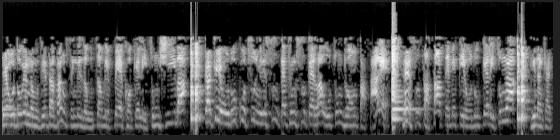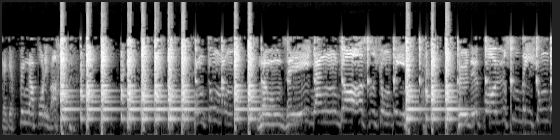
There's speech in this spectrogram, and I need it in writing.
给我多个农在他当生的肉粥的白壳给你中西吧，该给我多过子女的世界分世界老五中中大大的，还是大大对面给我多给你中啊，你能看看个分啊玻璃吧？听众们，农在娘家是兄弟，绝对不与是弟兄弟。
